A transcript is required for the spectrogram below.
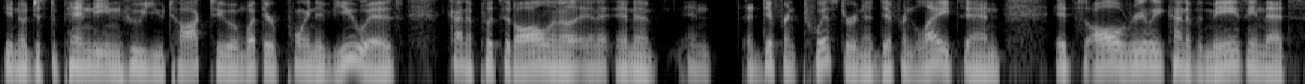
you know just depending who you talk to and what their point of view is, kind of puts it all in a in a in a in a different twist or in a different light. And it's all really kind of amazing that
